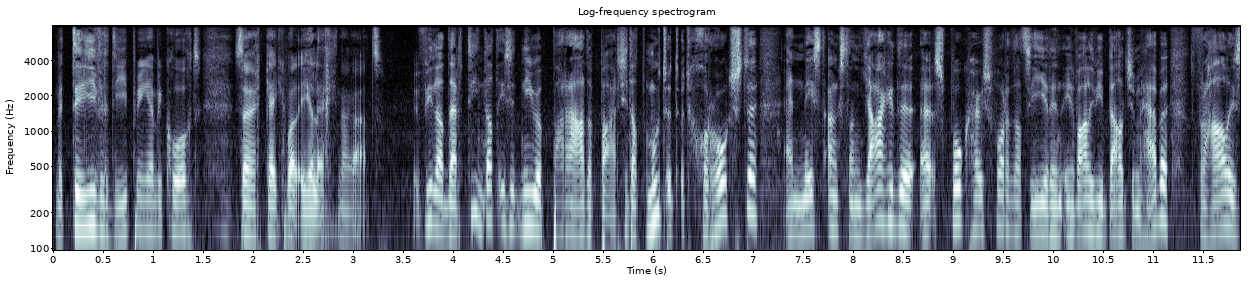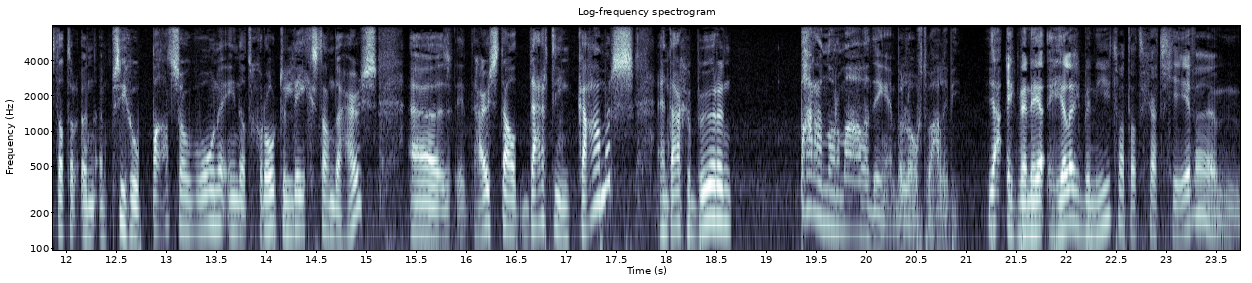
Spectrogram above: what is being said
met drie verdiepingen heb ik gehoord. Dus daar kijk ik wel heel erg naar uit. Villa 13, dat is het nieuwe paradepaardje. Dat moet het, grootste en meest angstaanjagende eh, spookhuis worden dat ze hier in, in Walibi Belgium hebben. Het verhaal is dat er een, een psychopaat zou wonen in dat grote leegstaande huis. Eh, het huis stelt 13 kamers en daar gebeuren paranormale dingen, belooft Walibi. Ja, ik ben heel, erg benieuwd wat dat gaat geven.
